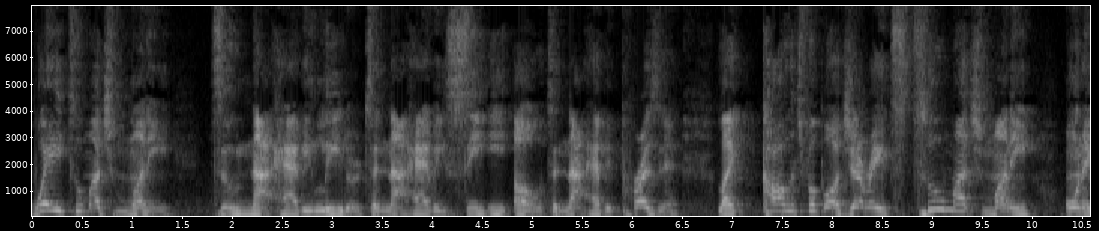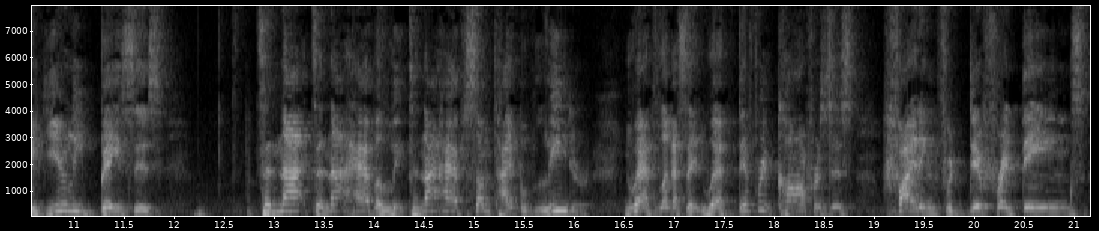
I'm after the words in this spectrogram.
way too much money to not have a leader to not have a ceo to not have a president like college football generates too much money on a yearly basis to not to not have a lead, to not have some type of leader. You have, like I said, you have different conferences fighting for different things.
